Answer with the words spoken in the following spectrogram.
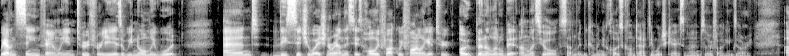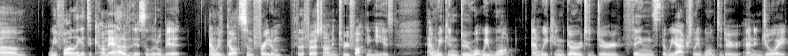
We haven't seen family in two, three years that we normally would. And the situation around this is holy fuck, we finally get to open a little bit, unless you're suddenly becoming a close contact, in which case I am so fucking sorry. Um, we finally get to come out of this a little bit, and we've got some freedom for the first time in two fucking years, and we can do what we want, and we can go to do things that we actually want to do and enjoy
